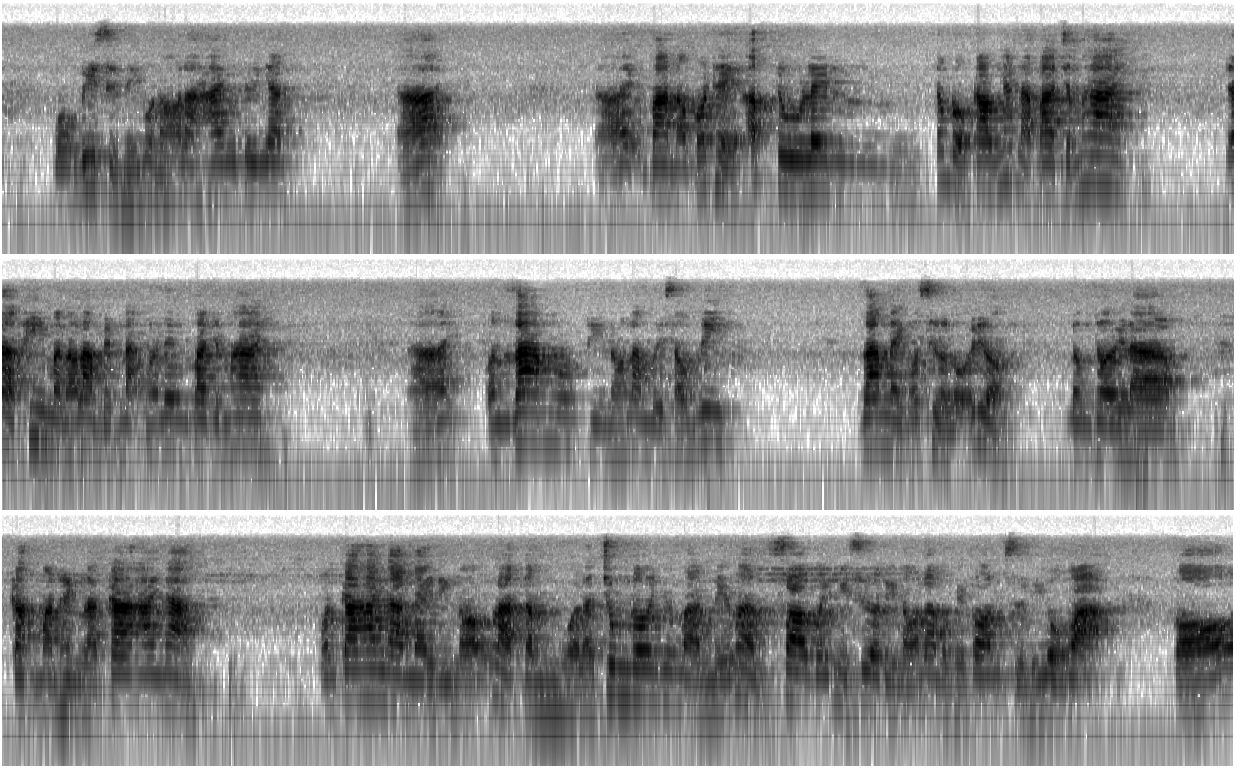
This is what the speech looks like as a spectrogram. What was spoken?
bộ vi xử lý của nó là 24 nhân. Đấy. Đấy, và nó có thể up to lên tốc độ cao nhất là 3.2 tức là khi mà nó làm việc nặng nó lên 3.2 đấy còn RAM thì nó là 16 GB RAM này có sửa lỗi được đồng thời là cặp màn hình là K2000 còn K2000 này thì nó cũng là tầm gọi là chung thôi nhưng mà nếu mà so với ngày xưa thì nó là một cái con xử lý đồ họa có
